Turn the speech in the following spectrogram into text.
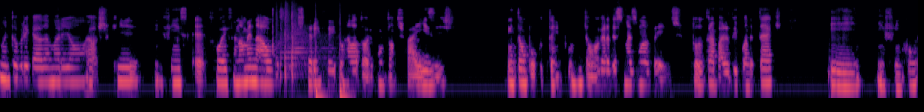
Muito obrigada, Marion. Eu acho que, enfim, foi fenomenal vocês terem feito um relatório com tantos países em tão pouco tempo. Então, agradeço mais uma vez todo o trabalho do Ipandetec e, enfim, com,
